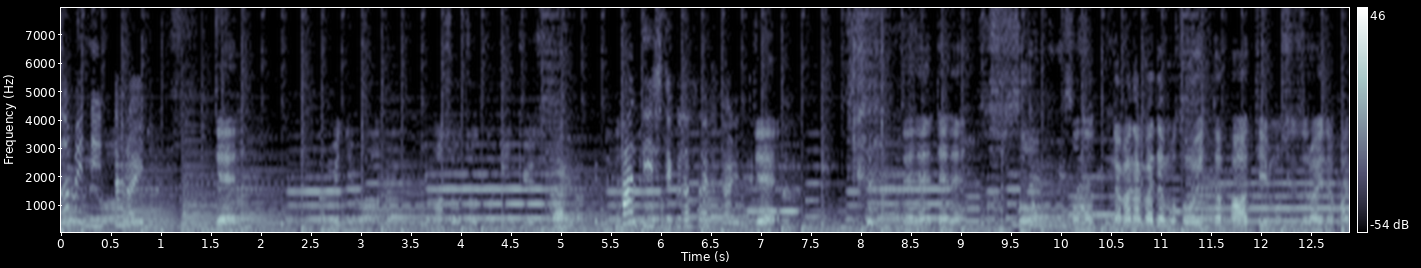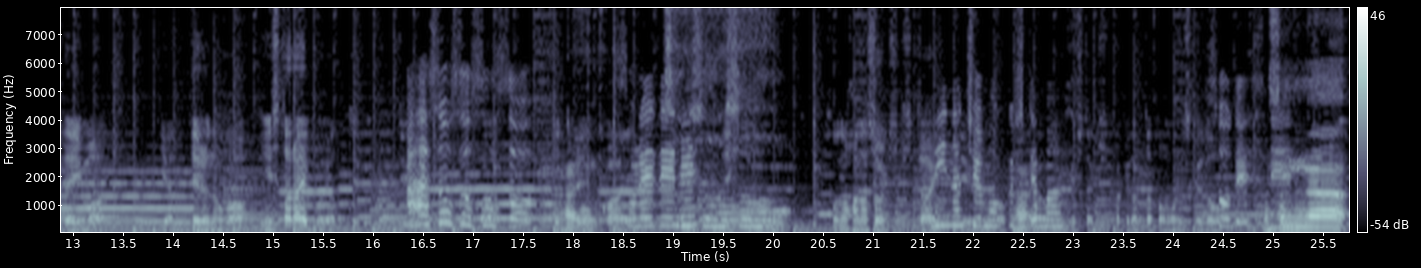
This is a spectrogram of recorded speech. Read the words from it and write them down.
飲みに行ったらいいのに。で飲みには行きましょう。ちょっと緊急事態が明けてね、パーティーしてください2人で。ででねでねそうそう。そのなかなかでもそういったパーティーもしづらい中で今やってるのがインスタライブをやってるああそうそうそうそう。ちょっと今回、それでね。そうそうそその話を聞きたいっていうみんな注目してます。したきっかけだったと思うんですけど。そうですまあ、そねんな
